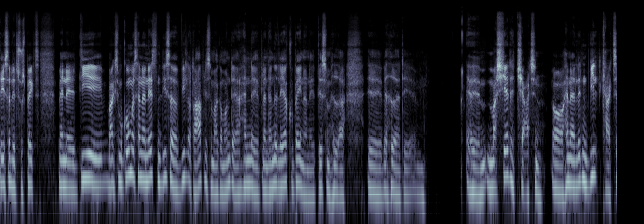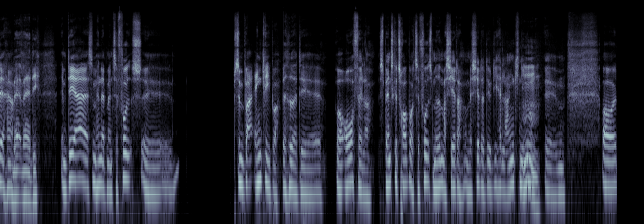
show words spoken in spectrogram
det er så lidt suspekt. Men øh, de, Maximo Gomez, han er næsten lige så vild og drabelig, som Agamonde er. Han øh, blandt andet lærer kubanerne det, som hedder, øh, hvad hedder det, øh, øh, øh machete chargen, og han er lidt en vild karakter her. Hvad, hvad er det? Jamen, det er simpelthen, at man til fods øh, som bare angriber, hvad hedder det, øh, og overfalder spanske tropper til fods med machetter. Og machetter, det er jo de her lange knive. Mm. Øhm, og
